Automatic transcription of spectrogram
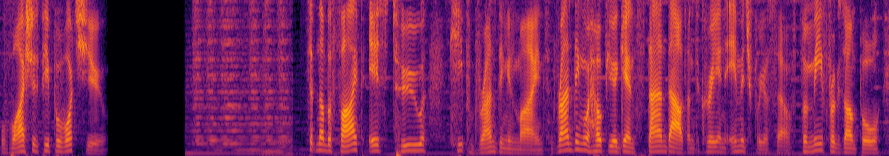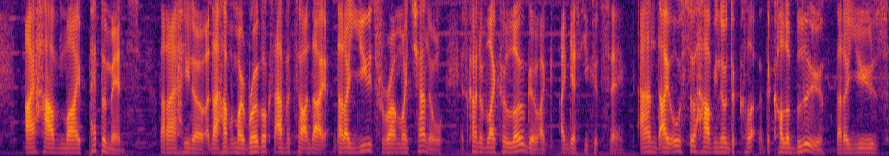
why should people watch you? Tip number 5 is to keep branding in mind. Branding will help you again stand out and to create an image for yourself. For me, for example, I have my peppermints. that I, you know, that I have on my Roblox avatar that I, that I use throughout my channel. It's kind of like a logo, I, I guess you could say. And I also have, you know, the, the color blue that I use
